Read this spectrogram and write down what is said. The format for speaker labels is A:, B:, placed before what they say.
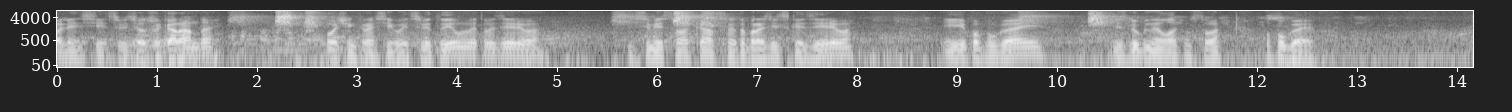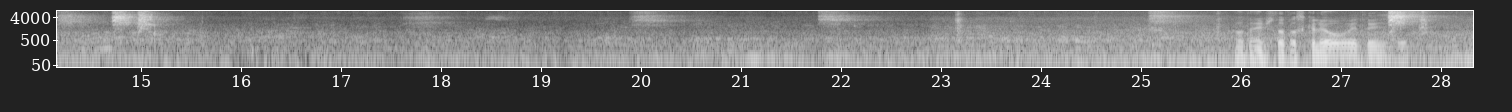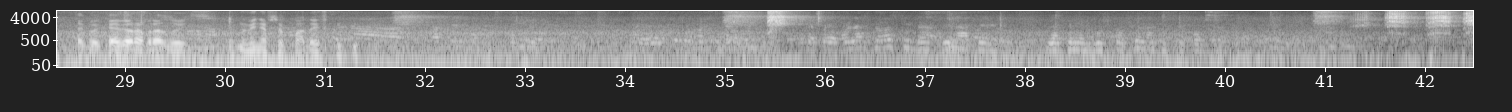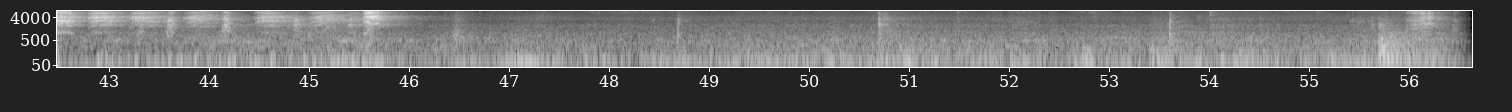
A: Валенсии цветет жакаранда. Очень красивые цветы у этого дерева. Семейство акация это бразильское дерево. И попугаи, излюбленное лакомство попугаев. Вот они что-то склевывают, и здесь такой ковер образуется. На меня все падает.
B: Te probó las dos y la, y la, que, la que me gustó fue la que se compró.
